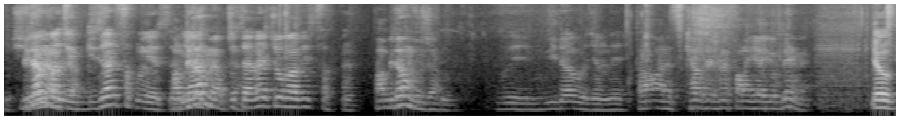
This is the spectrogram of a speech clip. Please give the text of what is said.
Bir Bir daha mı yapacaksın? Güzel sıkmıyorsun. Ha, bir daha mı bu yapacaksın? sefer çok hafif sıktın. Tamam bir daha mı vuracağım? Bu- Bir daha vuracağım ver. Tamam hani kağıt seçmek falan gerek yok değil mi? Yok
